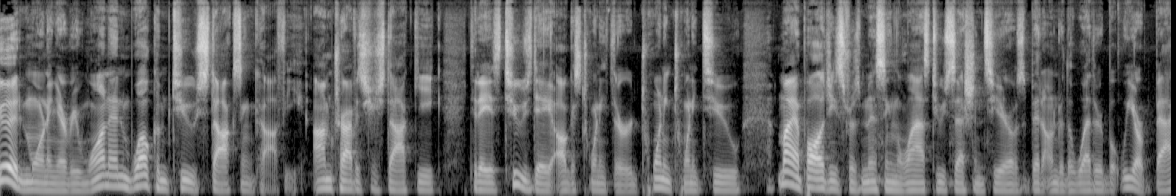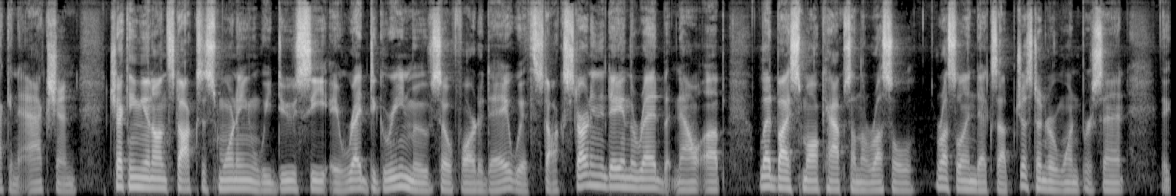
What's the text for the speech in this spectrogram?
Good morning, everyone, and welcome to Stocks and Coffee. I'm Travis, your stock geek. Today is Tuesday, August 23rd, 2022. My apologies for missing the last two sessions here. I was a bit under the weather, but we are back in action. Checking in on stocks this morning, we do see a red to green move so far today, with stocks starting the day in the red, but now up, led by small caps on the Russell Russell index up just under 1%. The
